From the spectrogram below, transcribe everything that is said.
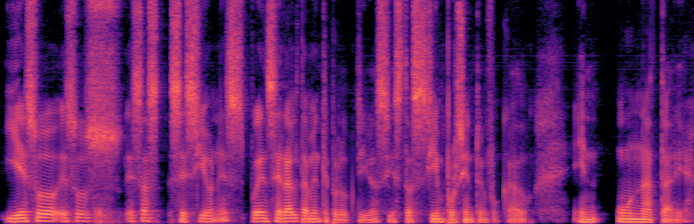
Y eso, esos, esas sesiones pueden ser altamente productivas si estás 100% enfocado en una tarea.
